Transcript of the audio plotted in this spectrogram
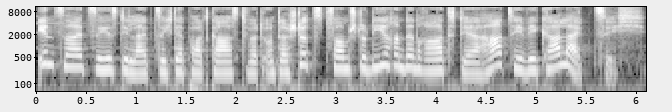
Inside CSD Leipzig, der Podcast, wird unterstützt vom Studierendenrat der HTWK Leipzig.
